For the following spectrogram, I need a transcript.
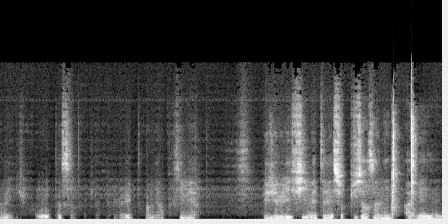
Avec du coup, passant j'avais les premiers en primaire. Puis j'avais les films étalés sur plusieurs années. Aïe aïe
